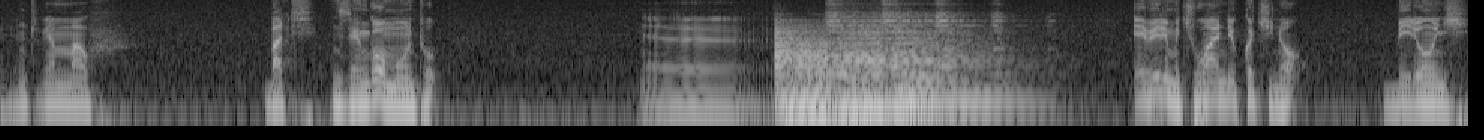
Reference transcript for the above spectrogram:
ebintu bya mawu but nze ng'omuntu eh, ebiri mu kiwandiiko kino birungi.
